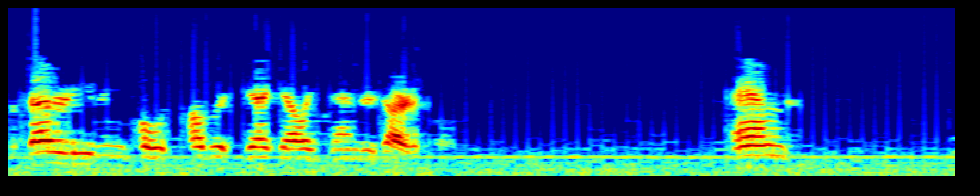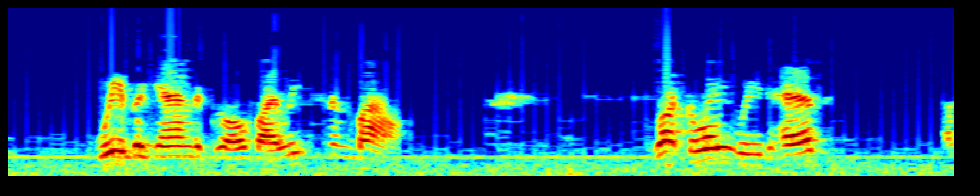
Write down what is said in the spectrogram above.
the Saturday Evening Post published Jack Alexander's article. And we began to grow by leaps and bounds. Luckily, we'd had a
